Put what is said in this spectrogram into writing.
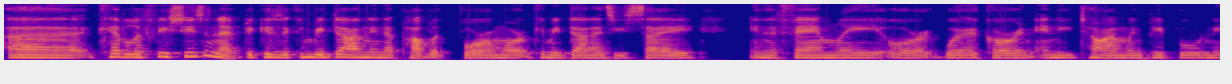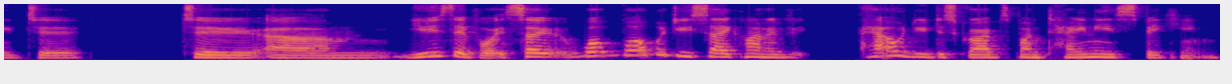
uh, kettle of fish, isn't it? Because it can be done in a public forum or it can be done, as you say, in the family or at work or in any time when people need to to um, use their voice. So, what what would you say? Kind of, how would you describe spontaneous speaking?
